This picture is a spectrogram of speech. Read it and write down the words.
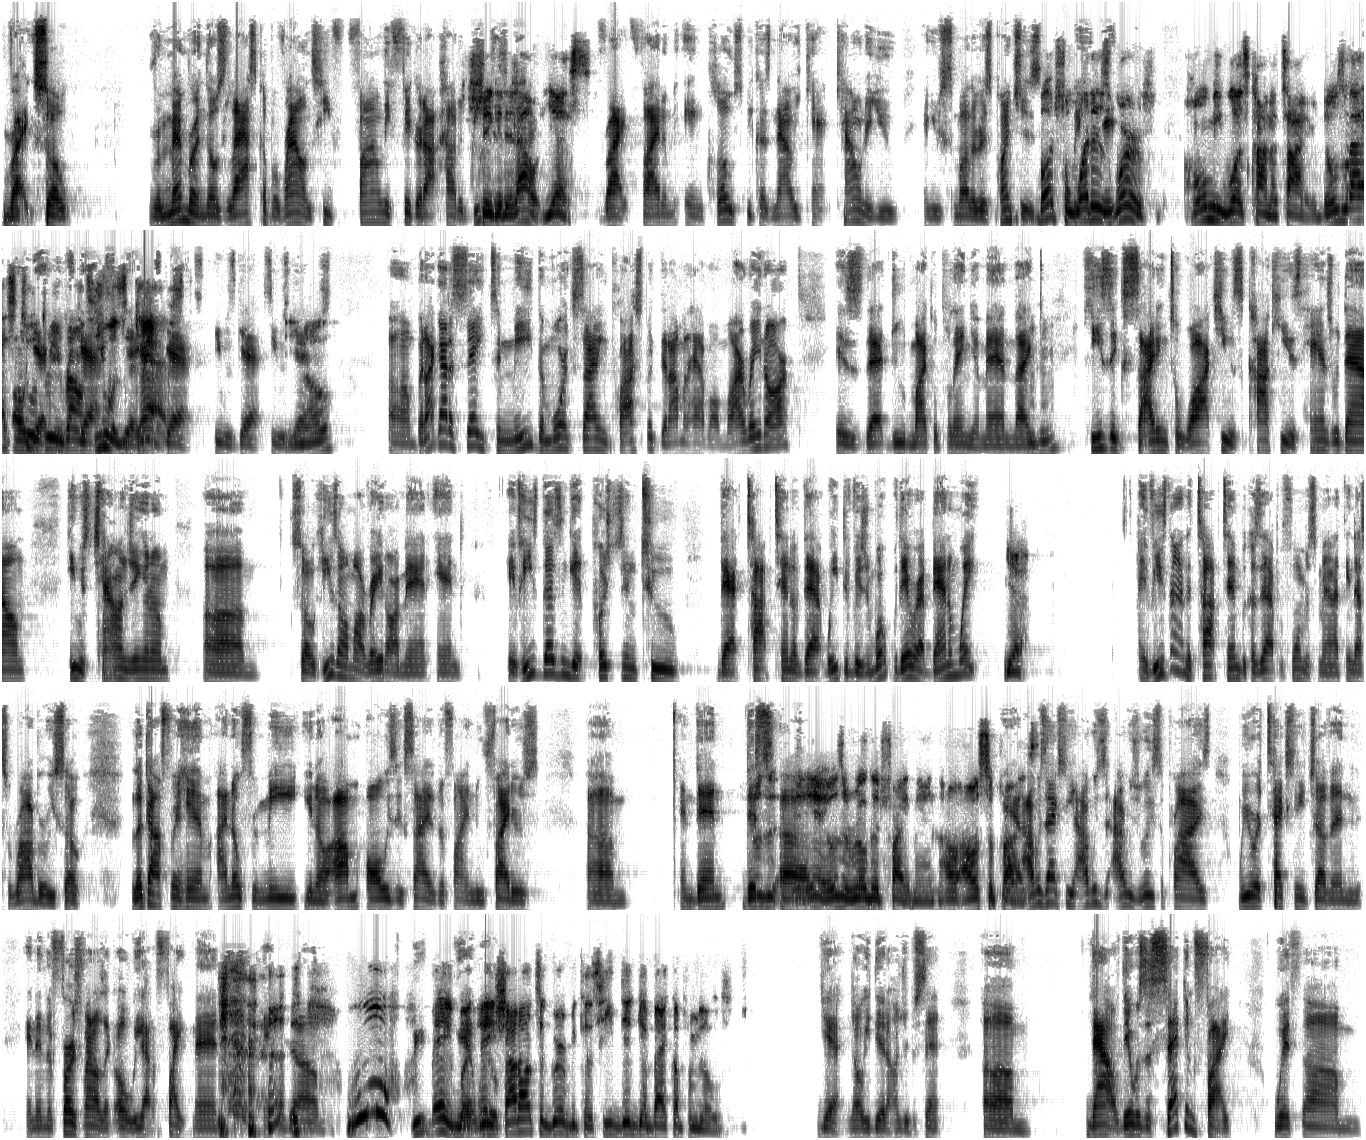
Right. So remember in those last couple rounds, he finally figured out how to beat Figured it guy. out. Yes. Right. Fight him in close because now he can't counter you and you smother his punches. But for But what it's did- worth, homie was kind of tired. Those last Oh, two yeah, or three rounds, he was Yeah, gassed. He was gassed. He was gassed. He was You know, Um, but I gotta say, to me, the more exciting prospect that I'm gonna have on my radar is that dude Michael Pena, man. Like Mhm. he's exciting to watch. He was cocky, his hands were down, he was challenging him. Um, so he's on my radar, man. And if he doesn't get pushed into that top ten of that weight division, what they were at bantamweight. yeah. If he's not in the top ten because of that performance, man, I think that's a robbery. So look out for him. I know for me, you know, I'm always excited to find new fighters. Um, and then It this, was a, uh, yeah, it was a real good fight, man. I, I was yeah, surprised. I was actually, I was, I was really surprised. We were texting each other, and and in the first round, I was like, "Oh, we got to fight, man." and um, Woo! we, Hey, yeah, but we hey, were- shout out to Greer because he did get back up from those. yeah, no, he did 100. percent Um, now there was a second fight with um,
